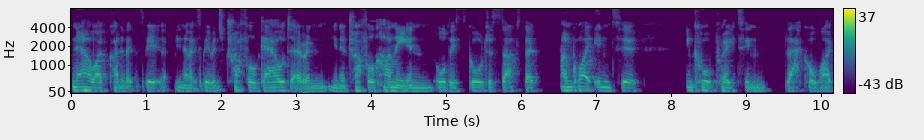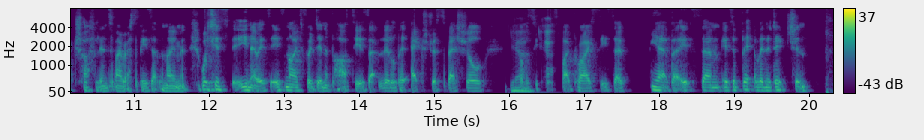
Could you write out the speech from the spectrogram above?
now I've kind of experienced, you know, experienced truffle gouda and you know truffle honey and all this gorgeous stuff. So I'm quite into incorporating black or white truffle into my recipes at the moment, which is, you know, it's, it's nice for a dinner party. It's that little bit extra special. Yeah. Obviously, it's quite pricey. So yeah, but it's um, it's a bit of an addiction.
